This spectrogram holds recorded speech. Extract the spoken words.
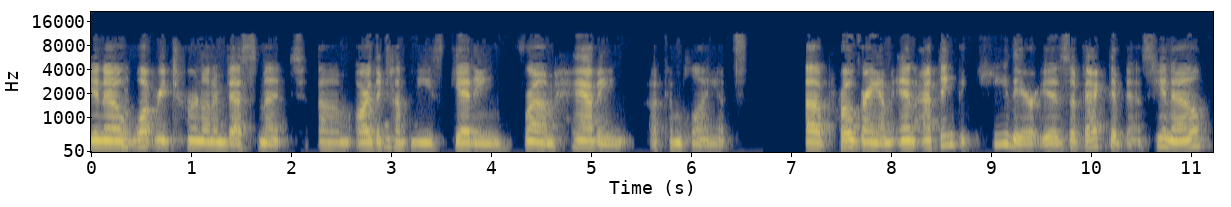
You know, what return on investment um, are the companies getting from having a compliance uh, program? And I think the key there is effectiveness. You know,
